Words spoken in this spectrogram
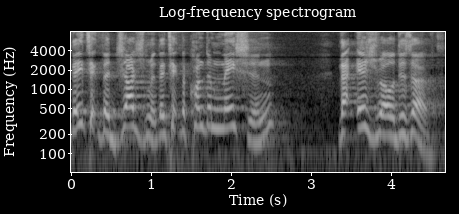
they take the judgment, they take the condemnation that Israel deserved.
